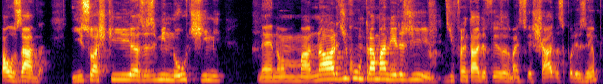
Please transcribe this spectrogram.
pausada. E isso acho que às vezes minou o time, né, numa, na hora de encontrar maneiras de, de enfrentar defesas mais fechadas, por exemplo.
